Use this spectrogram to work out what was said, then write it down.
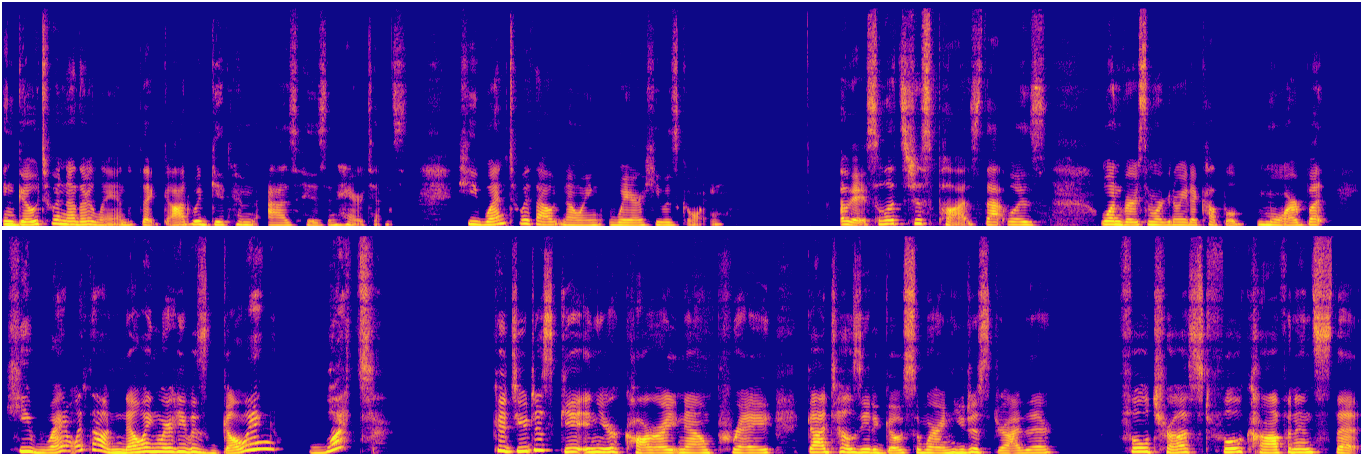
and go to another land that God would give him as his inheritance. He went without knowing where he was going." Okay, so let's just pause. That was one verse, and we're going to read a couple more. But he went without knowing where he was going? What? Could you just get in your car right now, pray, God tells you to go somewhere, and you just drive there? Full trust, full confidence that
